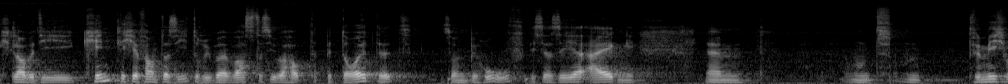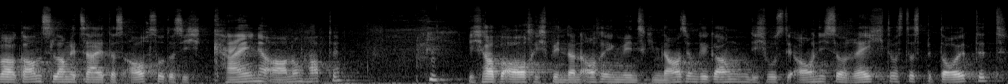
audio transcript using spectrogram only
ich glaube, die kindliche Fantasie darüber, was das überhaupt bedeutet, so ein Beruf, ist ja sehr eigen. Ähm, und, und für mich war ganz lange Zeit das auch so, dass ich keine Ahnung hatte. Ich habe auch, ich bin dann auch irgendwie ins Gymnasium gegangen und ich wusste auch nicht so recht, was das bedeutet.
